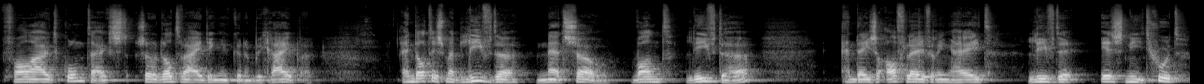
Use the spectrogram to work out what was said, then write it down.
vanuit context, zodat wij dingen kunnen begrijpen. En dat is met liefde net zo. Want liefde, en deze aflevering heet Liefde is niet goed.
